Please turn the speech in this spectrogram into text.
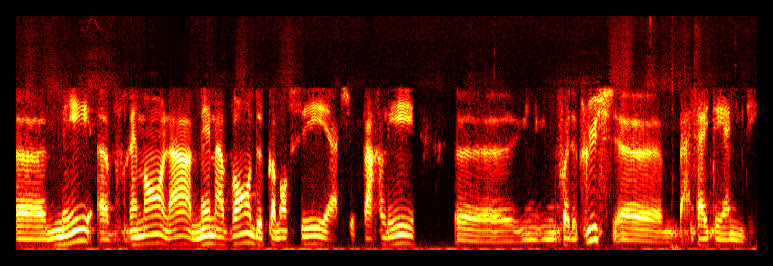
euh, mais vraiment là, même avant de commencer à se parler une, une, fois de plus, bah, ça a été annulé.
